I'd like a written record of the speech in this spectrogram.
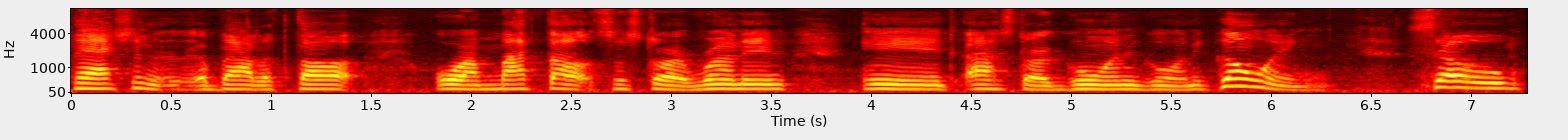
passionate about a thought, or my thoughts will start running, and I start going and going and going. So,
